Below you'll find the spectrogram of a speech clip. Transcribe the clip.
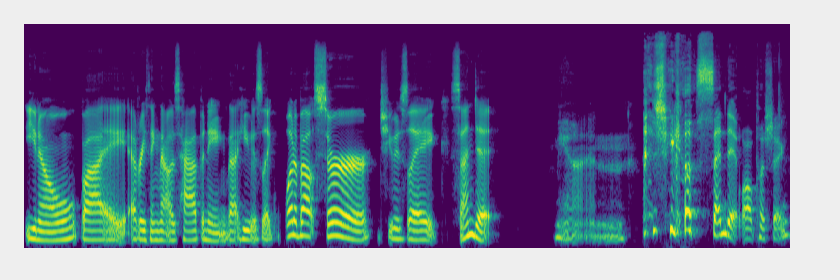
you know, by everything that was happening that he was like, What about Sir? She was like, Send it. Man. she goes send it while pushing.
